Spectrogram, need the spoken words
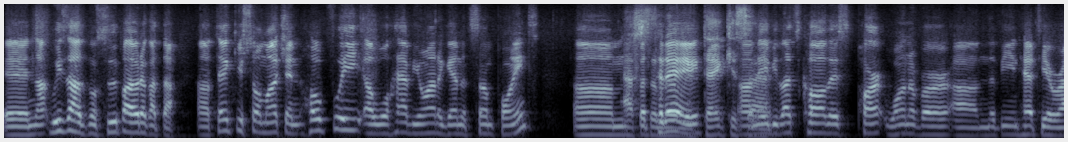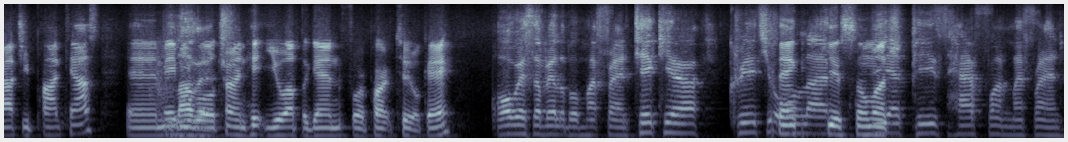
uh, na- Wizards のスーパー裏方。Uh, thank you so much, and hopefully uh, we'll have you on again at some point. Um, but Absolutely. today, Thank you, uh, sir. maybe let's call this part one of our um, Naveen Hetiarachi podcast, and maybe Love we'll it. try and hit you up again for part two. Okay? Always available, my friend. Take care. Create your Thank own life. you so much. Be at peace. Have fun, my friend.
